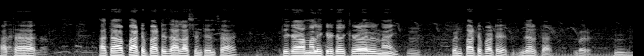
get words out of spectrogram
आता आता पाठ पाठ झाला असेल त्यांचा. ते काय आम्हाला इकडे काही कळलं नाही. पण पाठ पाठ झालतात. बरं. हम्म.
